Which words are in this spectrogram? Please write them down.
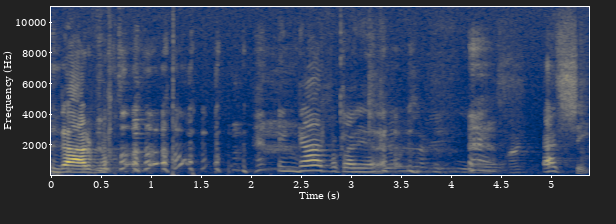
Um garfo. Tem garfo, Clarena. Achei.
